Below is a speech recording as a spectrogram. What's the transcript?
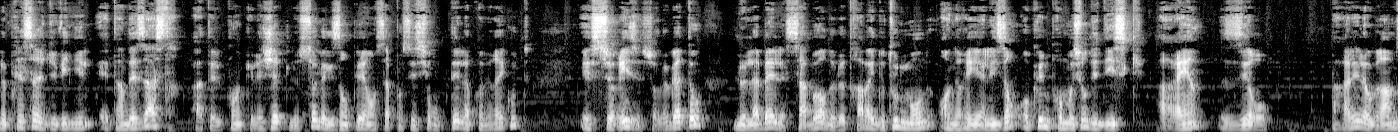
le pressage du vinyle est un désastre, à tel point qu'elle jette le seul exemplaire en sa possession dès la première écoute, et cerise sur le gâteau, le label s'aborde le travail de tout le monde en ne réalisant aucune promotion du disque. Rien, zéro. Parallelograms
